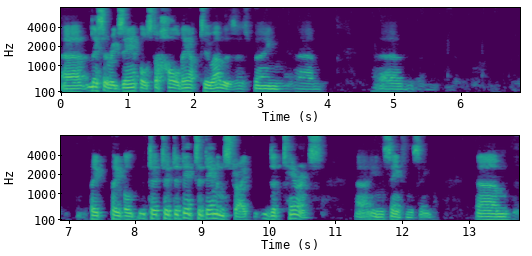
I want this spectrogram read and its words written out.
uh, lesser examples to hold out to others as being um, uh, pe- people to, to, to, de- to, demonstrate deterrence uh, in sentencing. Um,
